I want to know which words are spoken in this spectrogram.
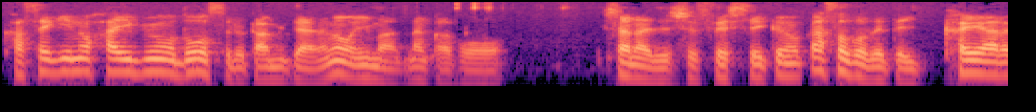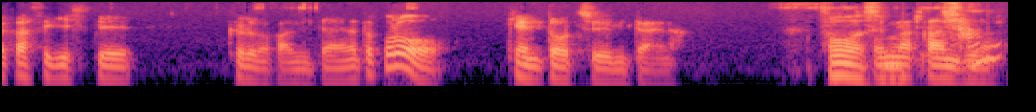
稼ぎの配分をどうするかみたいなのを今なんかこう社内で出世していくのか外出て一回荒稼ぎしてくるのかみたいなところを検討中みたいなそうですねそんな。感じ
